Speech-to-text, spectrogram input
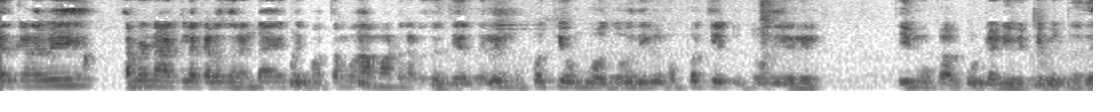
ஏற்கனவே தமிழ்நாட்டில் கடந்த ரெண்டாயிரத்தி பத்தொன்பதாம் ஆண்டு நடந்த தேர்தலில் முப்பத்தி ஒன்பது தொகுதிகள் முப்பத்தி எட்டு தொகுதிகளில் திமுக கூட்டணி வெற்றி பெற்றது.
